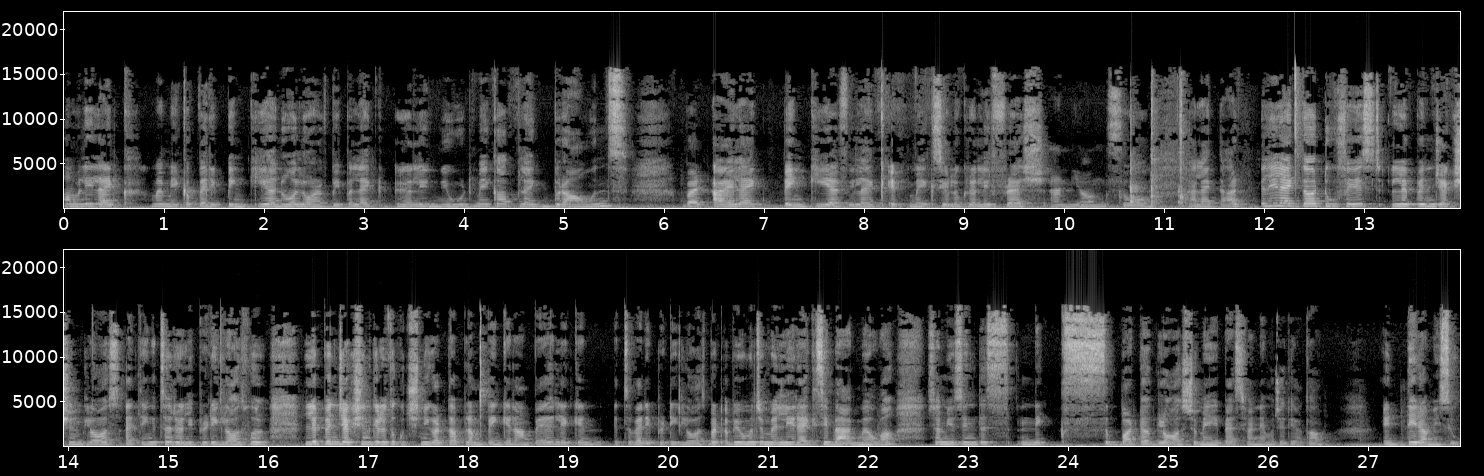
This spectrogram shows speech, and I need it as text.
Normally like my makeup very pinky. I know a lot of people like really nude makeup like browns. But I like pinky I feel like it makes you look really fresh and young so I like that really like the Too Faced lip injection gloss I think it's a really pretty gloss for lip injection के लिए तो कुछ नहीं करता plumping के नाम पे लेकिन it's a very pretty gloss but अभी वो मुझे मिल नहीं रहा है किसी बैग में होगा so I'm using this NYX butter gloss जो मेरी बेस्ट फ्रेंड ने मुझे दिया था in tiramisu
